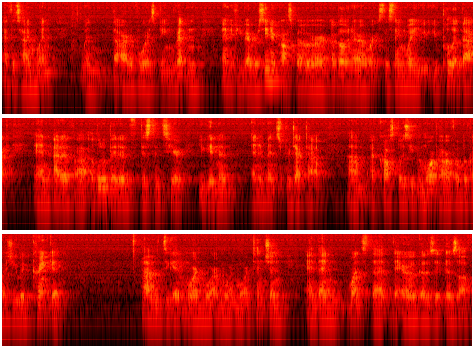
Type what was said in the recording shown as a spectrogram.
at the time when, when the art of war is being written. And if you've ever seen a crossbow or a bow and arrow works the same way, you, you pull it back, and out of uh, a little bit of distance here, you get an, an immense projectile. Um, a crossbow is even more powerful because you would crank it um, to get more and more and more and more attention. And then once the, the arrow goes, it goes off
